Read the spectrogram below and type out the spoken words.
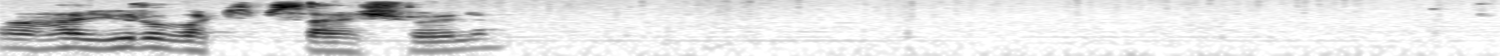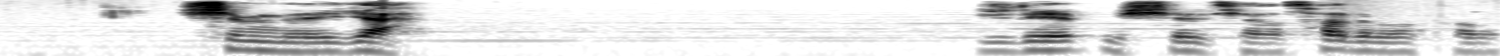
Aha yürü bakayım sen şöyle. Şimdi gel. %77 şans hadi bakalım.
